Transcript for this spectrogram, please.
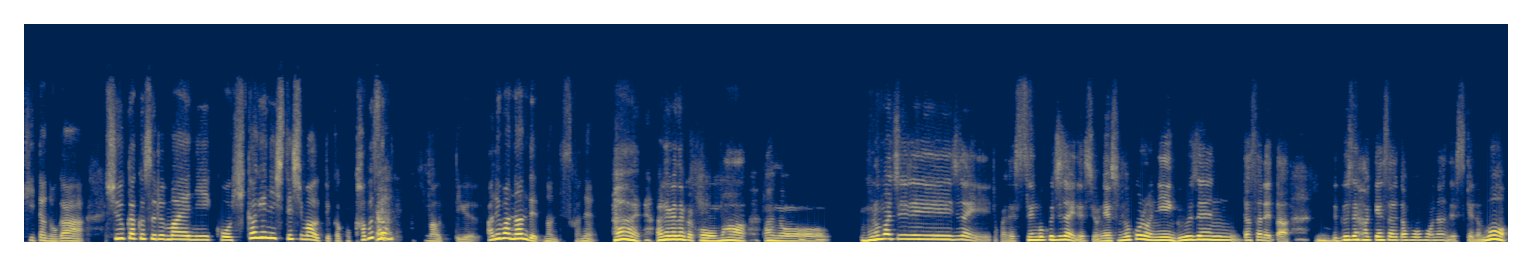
聞いたのが収穫する前にこう日陰にしてしまうっていうかこうかぶせてしまうっていうあ。れは何でなんですかね？はい。あれがなんかこうまああの室町時代とかです。戦国時代ですよね。その頃に偶然出された偶然発見された方法なんですけども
